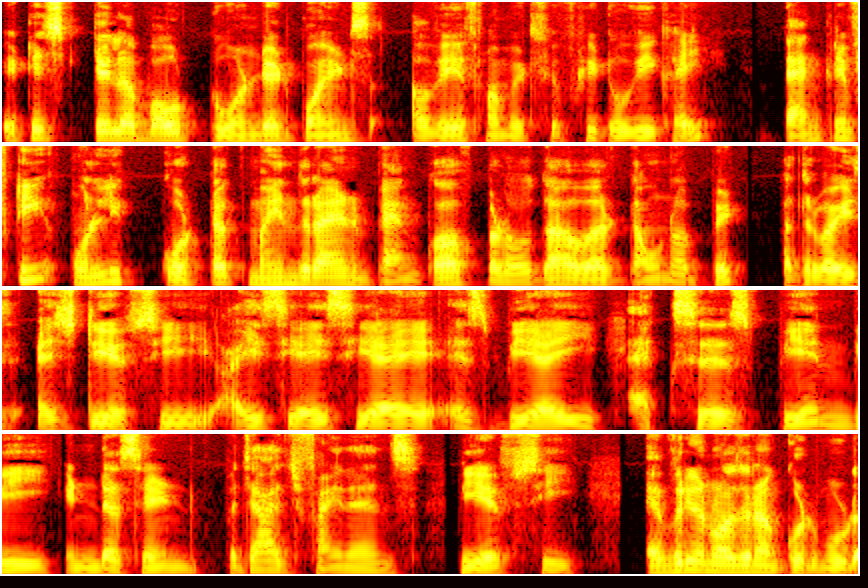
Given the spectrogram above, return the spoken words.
It is still about 200 points away from its 52 week high. Bank Nifty, only Kotak Mahindra and Bank of Baroda were down a bit. Otherwise, HDFC, ICICI, SBI, Axis, PNB, IndusInd, Bajaj Finance, PFC, everyone was in a good mood.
